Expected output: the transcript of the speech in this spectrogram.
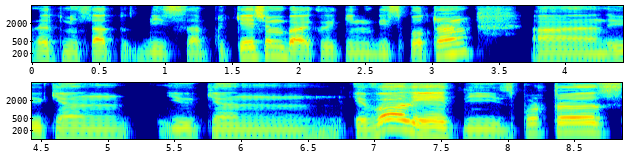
let me start this application by clicking this button, and you can you can evaluate these posters.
